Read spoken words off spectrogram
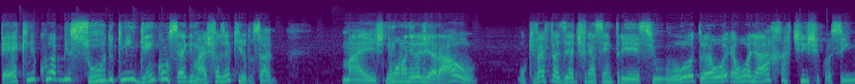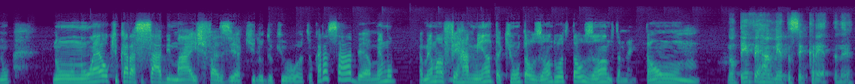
técnico absurdo que ninguém consegue mais fazer aquilo, sabe? Mas, numa maneira geral, o que vai fazer a diferença entre esse e o outro é o, é o olhar artístico, assim. Não, não, não é o que o cara sabe mais fazer aquilo do que o outro. O cara sabe, é o mesmo é a mesma ferramenta que um tá usando, o outro tá usando também. Então. Não tem ferramenta secreta, né?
